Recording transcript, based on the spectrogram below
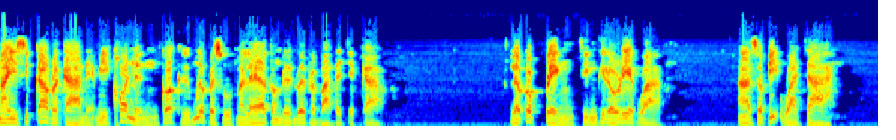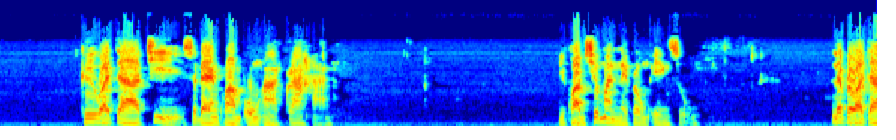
ในสิบเก้าประการเนี่ย มีข้อหนึ่งก็คือเมื่อประสูติมาแล้วต้องเดินด้วยพระบาทได้เจ็ดเก้า แล้วก็เปล่งสิ่งที่เราเรียกว่า อาสพิวาจา คือวาจาที่แสดงความองอาจกล้าหาญมีความเชื่อมั่นในพระองค์เองสูง และประวาจา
